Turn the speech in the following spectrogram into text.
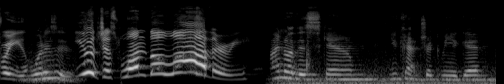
For you. What is it? You just won the lottery. I know this scam. You can't trick me again.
